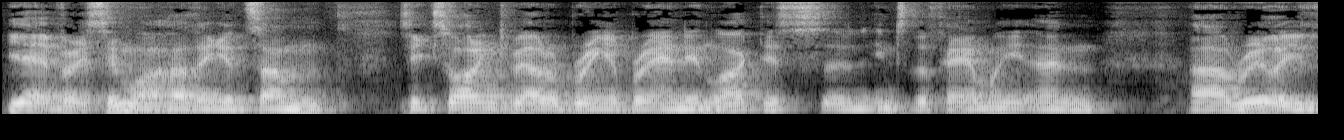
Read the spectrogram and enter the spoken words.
Yeah, very similar. I think it's um it's exciting to be able to bring a brand in like this into the family and uh, really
